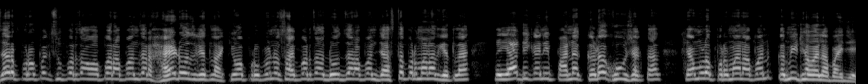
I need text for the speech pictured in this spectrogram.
जर प्रोफेक सुपरचा वापर आपण जर हाय डोस घेतला किंवा प्रोफेनो सायपरचा डोस जर आपण जास्त प्रमाणात घेतला तर या ठिकाणी पानं कडक होऊ शकतात. त्यामुळं प्रमाण आपण कमी ठेवायला पाहिजे.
